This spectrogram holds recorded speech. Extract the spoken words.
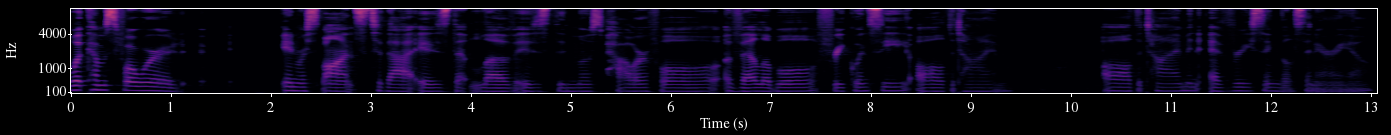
what comes forward in response to that is that love is the most powerful available frequency all the time. All the time in every single scenario.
